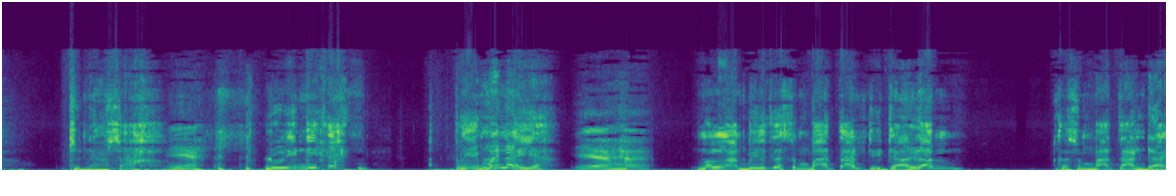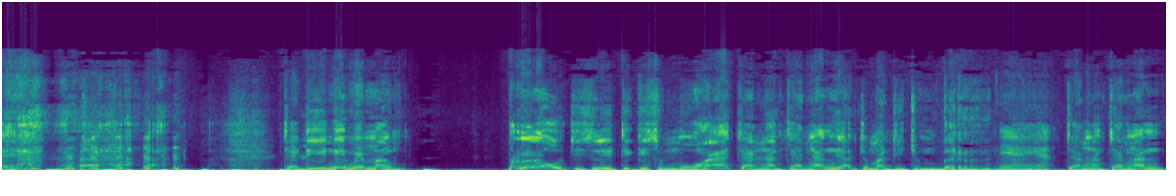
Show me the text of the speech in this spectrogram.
jenazah. Ya. Loh ini kan bagaimana ya? Ya. mengambil kesempatan di dalam kesempatan dah ya. Jadi ini memang perlu diselidiki semua, jangan-jangan nggak cuma di Jember. Ya, ya. Jangan-jangan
